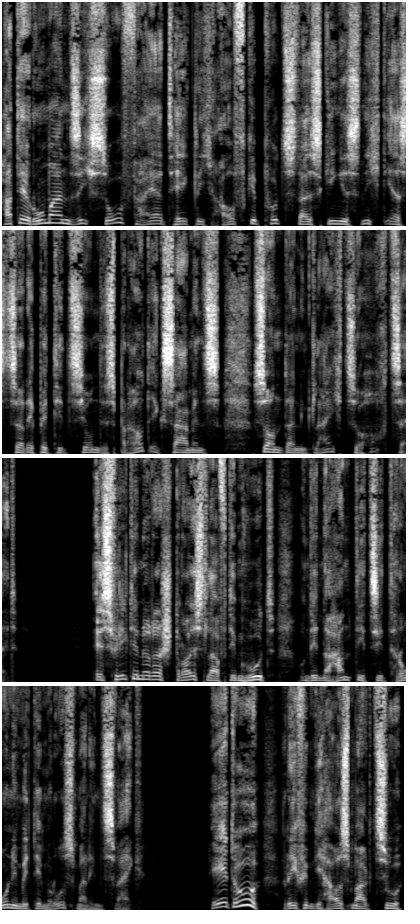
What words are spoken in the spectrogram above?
hatte Roman sich so feiertäglich aufgeputzt, als ging es nicht erst zur Repetition des Brautexamens, sondern gleich zur Hochzeit. Es fehlte nur der Streusel auf dem Hut und in der Hand die Zitrone mit dem Rosmarinzweig. He du, rief ihm die Hausmagd zu,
